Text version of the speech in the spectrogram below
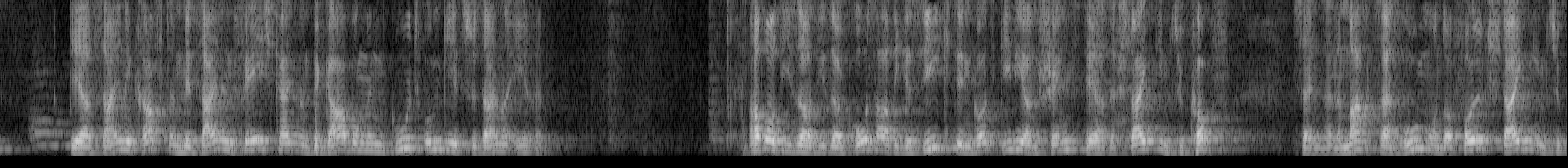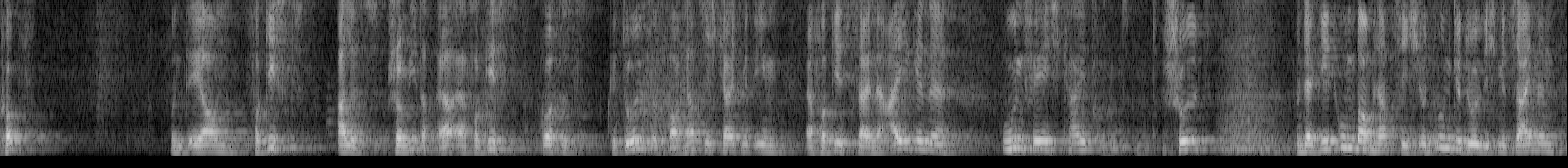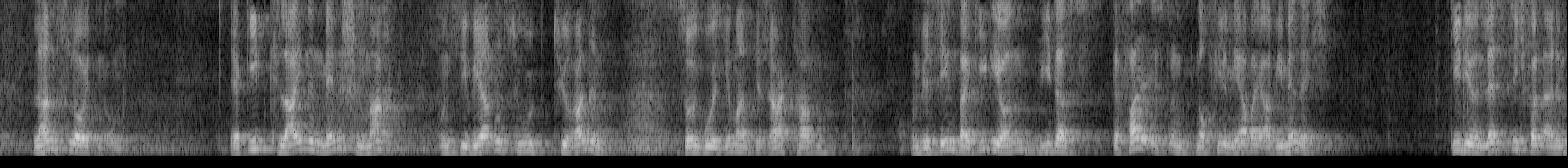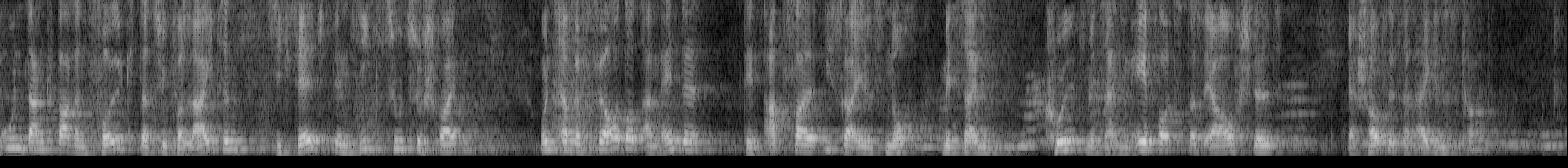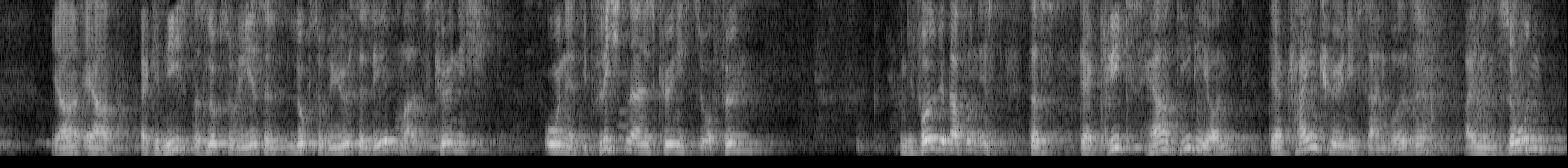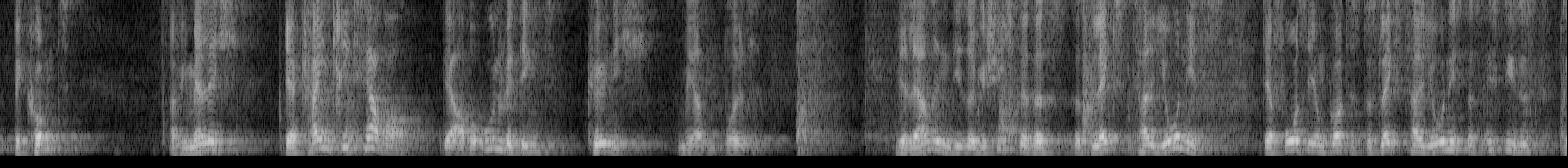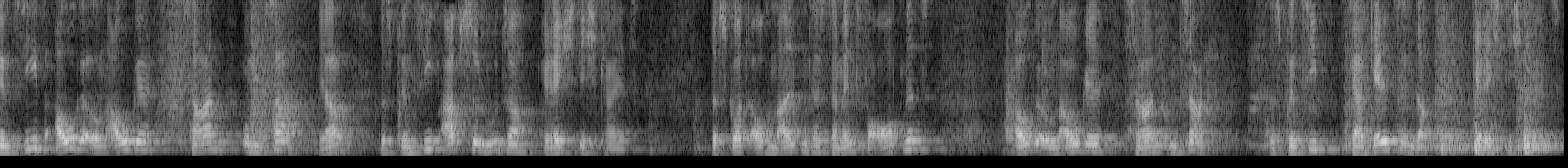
der seine Kraft und mit seinen Fähigkeiten und Begabungen gut umgeht zu deiner Ehre. Aber dieser, dieser großartige Sieg, den Gott Gideon schenkt, der, der steigt ihm zu Kopf. Seine, seine Macht, sein Ruhm und Erfolg steigen ihm zu Kopf. Und er vergisst alles schon wieder. Ja, er vergisst Gottes Geduld und Barmherzigkeit mit ihm. Er vergisst seine eigene Unfähigkeit und, und Schuld. Und er geht unbarmherzig und ungeduldig mit seinen Landsleuten um. Er gibt kleinen Menschen Macht und sie werden zu Tyrannen, soll wohl jemand gesagt haben. Und wir sehen bei Gideon, wie das der Fall ist und noch viel mehr bei Avimelech. Gideon lässt sich von einem undankbaren Volk dazu verleiten, sich selbst den Sieg zuzuschreiben und er befördert am Ende den Abfall Israels noch mit seinem Kult, mit seinem Ephod, das er aufstellt. Er schaufelt sein eigenes Grab. Ja, er, er genießt das luxuriöse, luxuriöse Leben als König, ohne die Pflichten eines Königs zu erfüllen. Und die Folge davon ist, dass der Kriegsherr Gideon, der kein König sein wollte, einen Sohn bekommt, Avimelech, der kein Kriegsherr war, der aber unbedingt König werden wollte. Wir lernen in dieser Geschichte, dass das Lex Talionis der Vorsehung Gottes, das Lex Talionis, das ist dieses Prinzip Auge um Auge, Zahn um Zahn, ja, das Prinzip absoluter Gerechtigkeit, das Gott auch im Alten Testament verordnet, Auge um Auge, Zahn um Zahn, das Prinzip vergeltender Gerechtigkeit.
